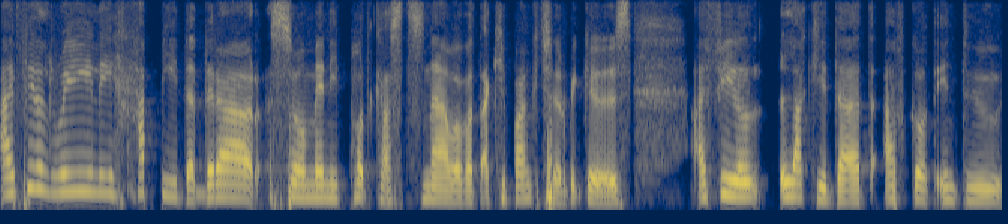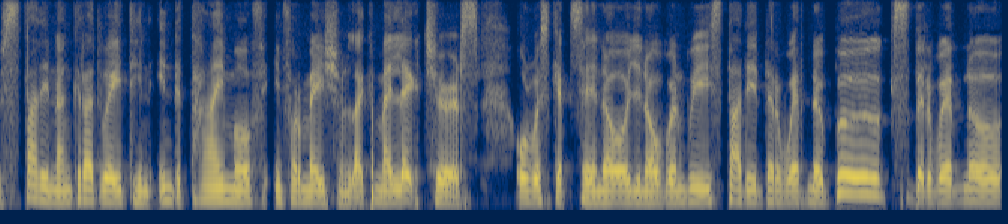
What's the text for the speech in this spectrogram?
I feel really happy that there are so many podcasts now about acupuncture because I feel lucky that I've got into studying and graduating in the time of information. Like my lectures always kept saying, oh, you know, when we studied, there were no books, there were no,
